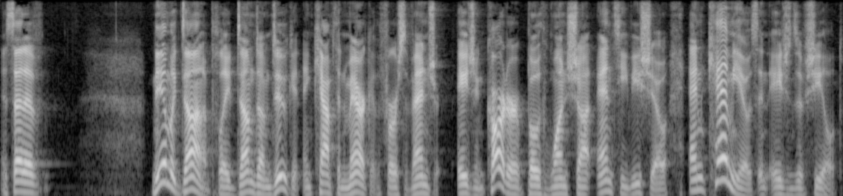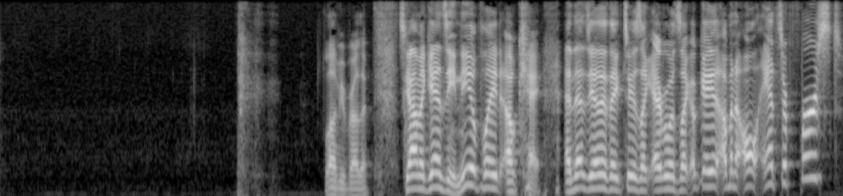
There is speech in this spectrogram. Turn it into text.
Instead of Neal McDonough played Dum Dum Dugan in Captain America, the First Avenger. Agent Carter, both one shot and TV show, and cameos in Agents of S.H.I.E.L.D. Love you, brother. Scott McKenzie, Neal played. Okay. And then the other thing, too, is like everyone's like, okay, I'm going to all answer first.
